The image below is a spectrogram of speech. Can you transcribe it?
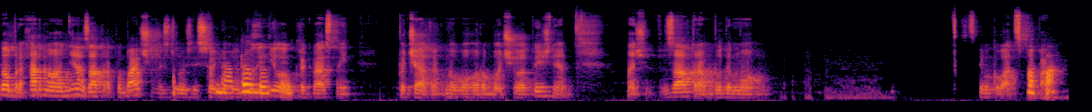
Добре, гарного дня. Завтра побачимось, друзі. Сьогодні Да, понеділок, прекрасний початок нового робочого тижня. Значить, завтра будемо спілкуватися. Па-па.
